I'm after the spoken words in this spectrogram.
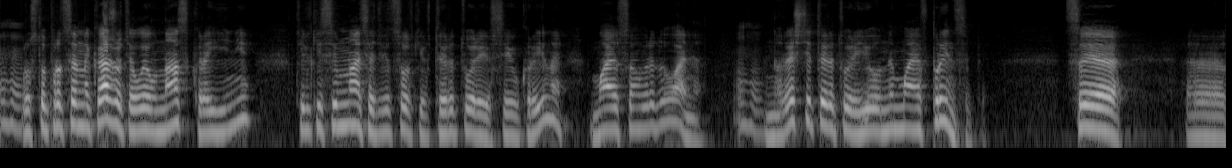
Мгм. Просто про це не кажуть, але у нас в країні тільки 17% території всієї України мають самоврядування. Мгм. Нарешті території його немає в принципі. Це е,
